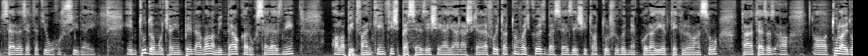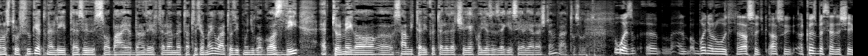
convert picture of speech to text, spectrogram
szervezetet jó hosszú ideig. Én tudom, hogyha én például valamit be akarok szerezni, alapítványként is beszerzési eljárást kell lefolytatnom, vagy közbeszerzését attól függ, hogy mekkora értékről van szó. Tehát ez az a, a tulajdonostól független létező szabály ebben az értelemben. Tehát, hogyha megváltozik mondjuk a gazdi, ettől még a, a számviteli kötelezettségek, vagy ez az egész eljárás nem változott. Ú, ez bonyolult, tehát az, hogy, az, hogy a közbeszerzés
